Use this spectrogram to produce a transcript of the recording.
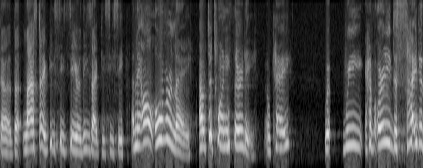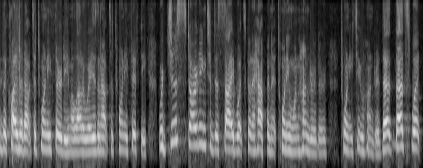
the, the last IPCC or these IPCC, and they all overlay out to 2030, okay? We have already decided the climate out to 2030 in a lot of ways and out to 2050. We're just starting to decide what's going to happen at 2100 or 2200. That, that's what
